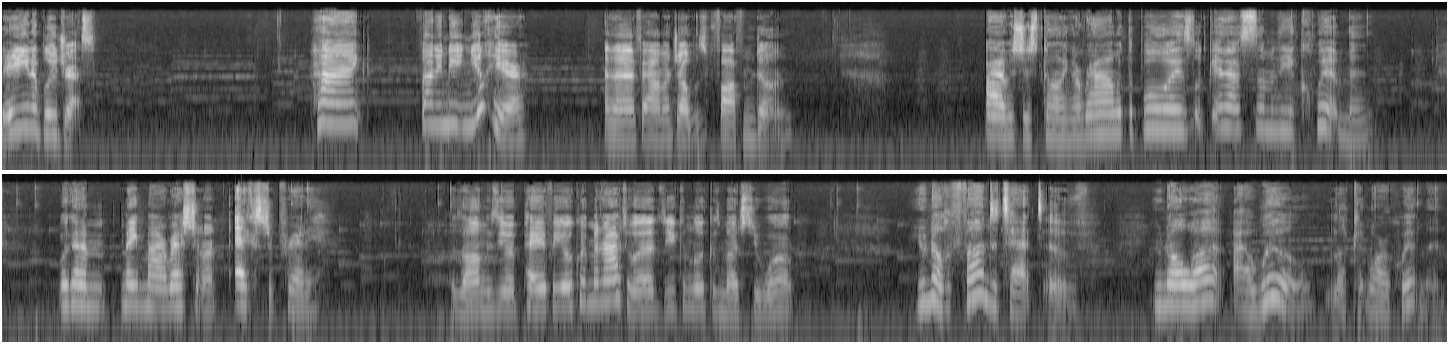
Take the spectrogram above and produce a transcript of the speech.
Lady in a blue dress. Hank! Funny meeting you here. And then I found my job was far from done. I was just going around with the boys looking at some of the equipment. We're gonna make my restaurant extra pretty. As long as you pay for your equipment afterwards, you can look as much as you want. You know the fun detective. You know what? I will look at more equipment.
